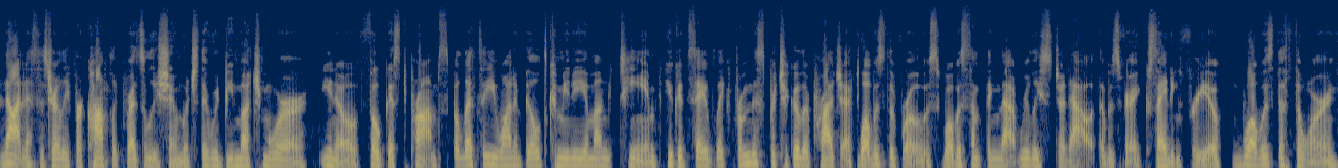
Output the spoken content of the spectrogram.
not necessarily for conflict resolution, which there would be much more, you know, focused prompts. But let's say you want to build community among a team. You could say, like, from this particular project, what was the rose? What was something that really stood out that was very exciting for you? What was the thorn?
